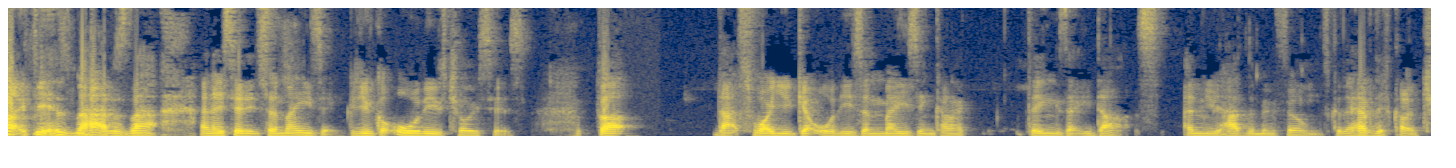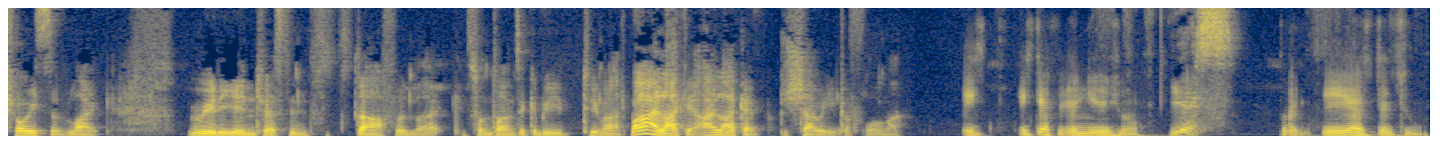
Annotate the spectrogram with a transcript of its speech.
might be as bad as that. And they said it's amazing because you've got all these choices, but that's why you get all these amazing kind of things that he does, and you have them in films because they have this kind of choice of like really interesting stuff, and like sometimes it can be too much. But I like it. I like a showy performer. It's, it's definitely unusual, Yes. but he has done some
